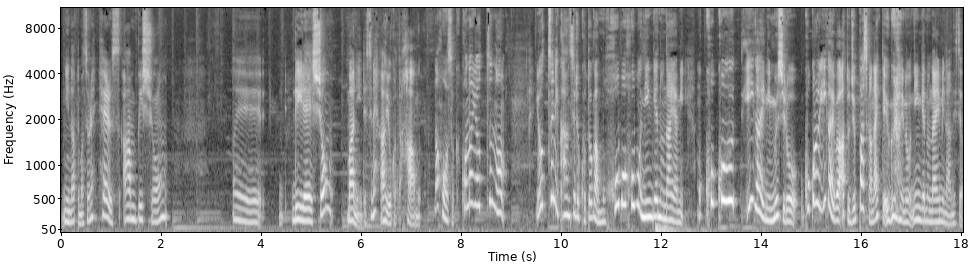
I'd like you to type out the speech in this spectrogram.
になってますよね。Health, Ambition、えー、リレーション、マニーですね。あ、よかった。ハームの法則。この4つの4つに関することがもうほぼほぼ人間の悩み。もうここ以外にむしろ、心以外はあと10%しかないっていうぐらいの人間の悩みなんですよ。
